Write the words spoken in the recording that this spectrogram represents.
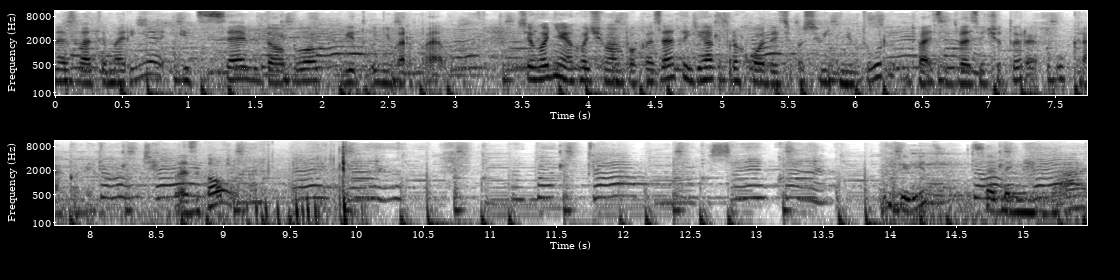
Мене звати Марія, і це відеоблог від Універпел. Сьогодні я хочу вам показати, як проходить освітній тур 2024 у Кракові. Let's go! Привіт! Це день два,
